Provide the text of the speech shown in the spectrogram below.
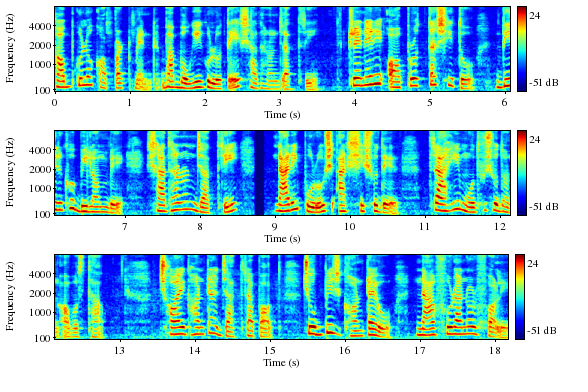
সবগুলো কম্পার্টমেন্ট বা বগিগুলোতে সাধারণ যাত্রী। ট্রেনেরই অপ্রত্যাশিত দীর্ঘ বিলম্বে সাধারণ যাত্রী, নারী পুরুষ আর শিশুদের ত্রাহি মধুসূদন অবস্থা। ছয় ঘণ্টার যাত্রাপথ, চব্বিশ ঘন্টায়ও না ফুরানোর ফলে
